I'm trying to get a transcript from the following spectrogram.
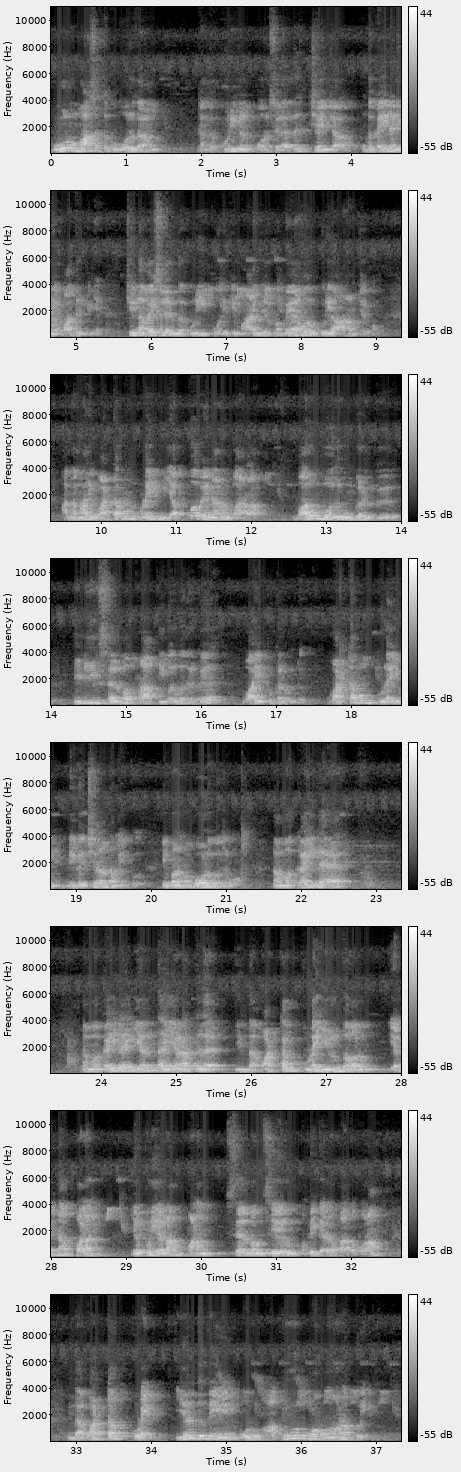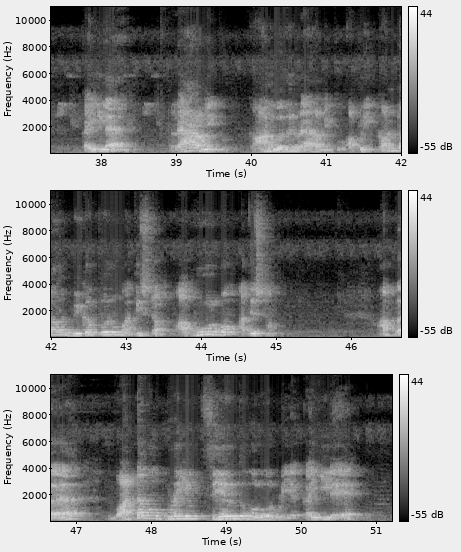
மூணு மாசத்துக்கு ஒரு தரம் அந்த குறிகள் ஒரு சிலது சேஞ்ச் ஆகும். உங்க கையில நீங்க பார்த்துருப்பீங்க. சின்ன வயசுல இருந்த குறி இப்போதைக்கு மறைஞ்சிருக்கும். வேற ஒரு குறி ஆரம்பிச்சிருக்கும். அந்த மாதிரி வட்டமும் குடையும் எப்போ வேணாலும் வரலாம். வரும்போது உங்களுக்கு திடீர் செல்வ பிராப்தி வருவதற்கு வாய்ப்புகள் உண்டு. வட்டமும் குடையும் மிகச்சிறந்த அமைப்பு. இப்போ நம்ம கோலுக்கு வந்துருவோம். நம்ம கையில நம்ம கையில எந்த இடத்துல இந்த வட்டம் குடை இருந்தாலும் என்ன பலன்? எப்படியெல்லாம் பணம் செல்வம் சேரும் அப்படிங்கிறத பார்க்க போகிறோம் இந்த வட்டம் குடை இரண்டுமே ஒரு அபூர்வமான குறி. கையில ரேர் அமைப்பு காணுவது ரேர் அமைப்பு. அப்படி கண்டால் மிக பெரும் அதிர்ஷ்டம் அபூர்வம் அதிர்ஷ்டம். அப்ப வட்டமும் குடையும் சேர்ந்து ஒருவருடைய கையிலே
